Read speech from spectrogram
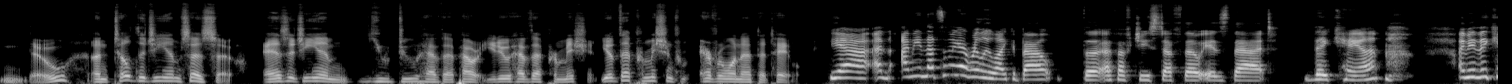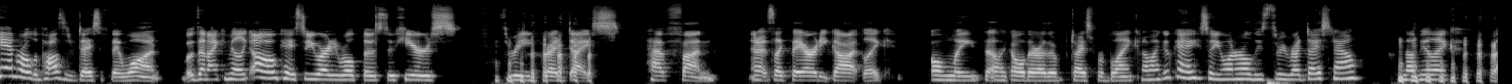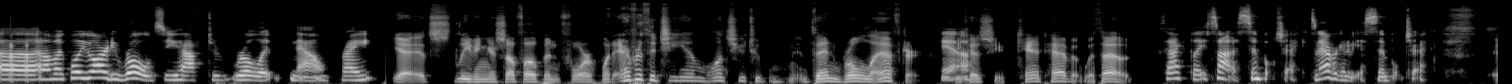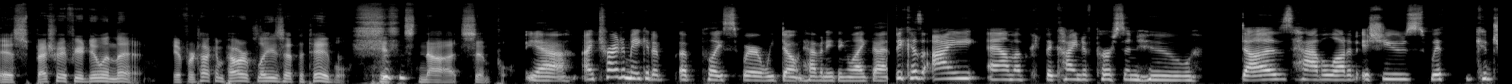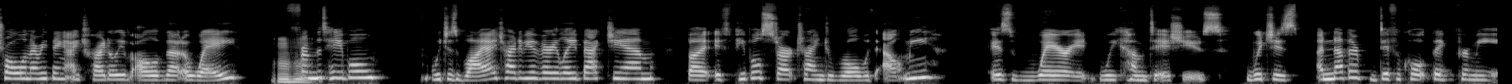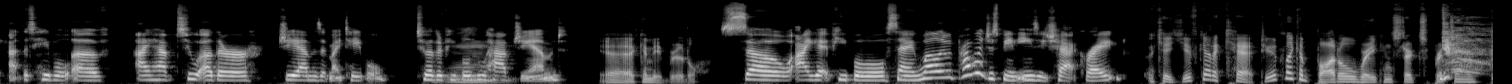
no, until the GM says so. As a GM, you do have that power. You do have that permission. You have that permission from everyone at the table. Yeah, and I mean that's something I really like about the FFG stuff though is that they can't. I mean, they can roll the positive dice if they want, but then I can be like, "Oh, okay, so you already rolled those, so here's three red dice. Have fun." And it's like they already got like only the, like all their other dice were blank, and I'm like, "Okay, so you want to roll these three red dice now?" And they'll be like, uh, and I'm like, "Well, you already rolled, so you have to roll it now, right?" Yeah, it's leaving yourself open for whatever the GM wants you to then roll after. Yeah, Because you can't have it without. exactly. It's not a simple check. It's never going to be a simple check. Especially if you're doing that. If we're talking power plays at the table, it's not simple. Yeah, I try to make it a, a place where we don't have anything like that because I am a, the kind of person who does have a lot of issues with control and everything. I try to leave all of that away Mhm. from the table, which is why I try to be a very laid back GM. But if people start trying to roll without me, is where it, we come to issues, which is another difficult thing for me at the table. Of I have two other GMs at my table, two other people who Mm. have GM'd. yeah, it can be brutal. So I get people saying, "Well, it would probably just be an easy check, right?" Okay, you've got a cat. Do you have like a bottle where you can start spritzing?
